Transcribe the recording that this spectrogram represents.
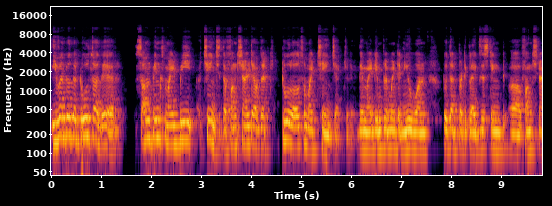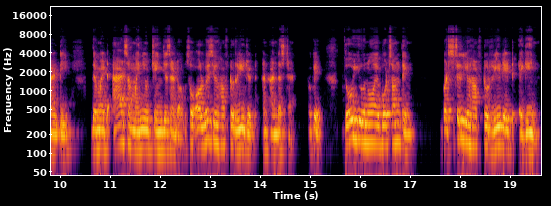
Even though the tools are there some things might be changed. The functionality of the tool also might change actually. They might implement a new one to that particular existing uh, functionality. They might add some minute changes and all. So always you have to read it and understand okay? Though you know about something but still you have to read it again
